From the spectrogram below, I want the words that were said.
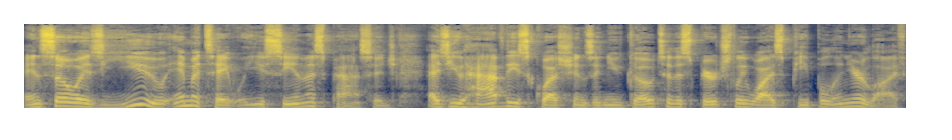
And so, as you imitate what you see in this passage, as you have these questions and you go to the spiritually wise people in your life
